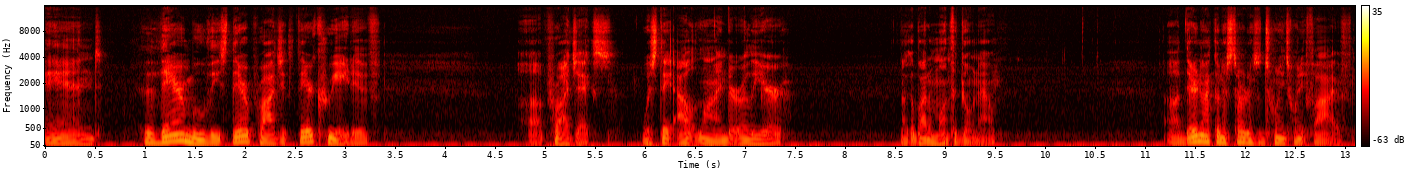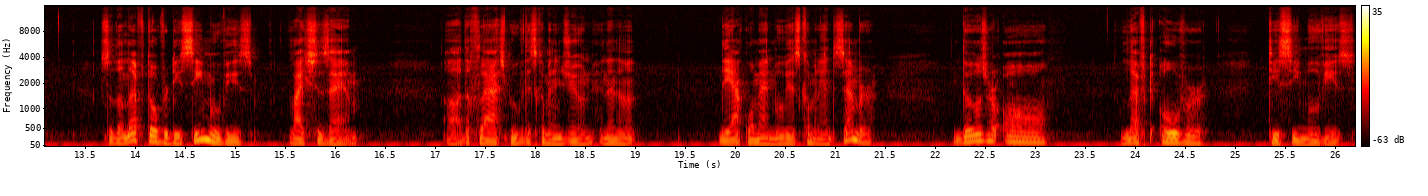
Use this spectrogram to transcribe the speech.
and their movies, their projects, their creative uh, projects, which they outlined earlier, like about a month ago now. Uh, they're not going to start until 2025. So the leftover DC movies, like Shazam, uh, the Flash movie that's coming in June, and then the, the Aquaman movie that's coming in December, those are all leftover DC movies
